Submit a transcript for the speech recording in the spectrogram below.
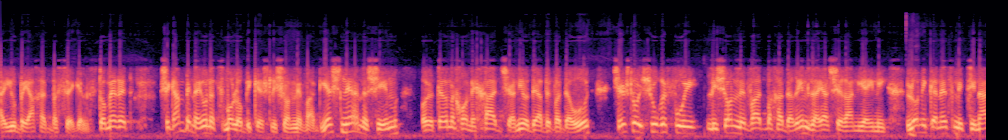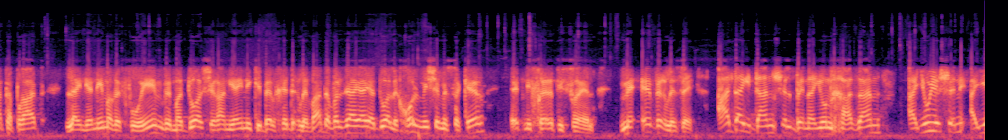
היו ביחד בסגל. זאת אומרת, שגם בניון עצמו לא ביקש לישון לבד. יש שני אנשים, או יותר נכון אחד שאני יודע בוודאות, שיש לו אישור רפואי לישון לבד בחדרים, זה היה שרן ייני. לא ניכנס מצנעת הפרט לעניינים הרפואיים ומדוע שרן ייני קיבל חדר לבד, אבל זה היה ידוע לכל מי שמסקר את נבחרת ישראל. מעבר לזה, עד העידן של בניון חזן, היו ישני, הי,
